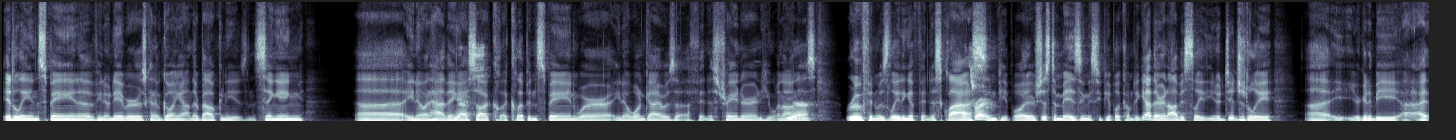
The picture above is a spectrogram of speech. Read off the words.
Italy and Spain of you know neighbors kind of going out on their balconies and singing. Uh, you know, and having yes. I saw a, cl- a, clip in Spain where you know one guy was a fitness trainer and he went on yeah. his roof and was leading a fitness class right. and people. It was just amazing to see people come together. And obviously, you know, digitally. Uh, you're going to be. I,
